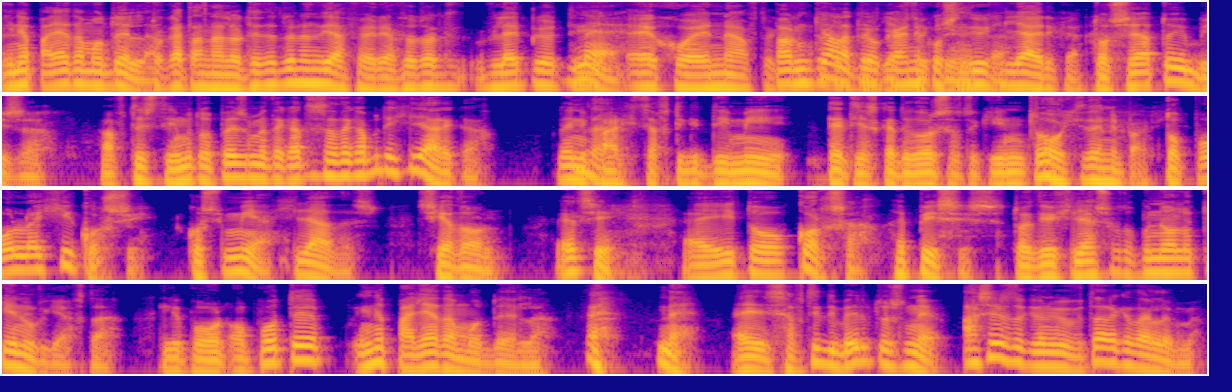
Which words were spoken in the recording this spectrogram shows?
Είναι παλιά τα μοντέλα. το καταναλωτή δεν τον ενδιαφέρει. Αυτό το βλέπει ότι Ναι. έχω ένα αυτοκίνητο και άλλα το οποίο τέτοια κάνει 22 αυτοκίνητα. χιλιάρικα. Το Seat το Ibiza. Αυτή τη στιγμή το παίζει με 14-15 χιλιάρικα. Δεν Ναι. υπάρχει σε αυτή την τιμή τέτοιας κατηγορίας αυτοκίνητο. Όχι, δεν υπάρχει. Το Polo έχει 20, 21 χιλιάδες σχεδόν. Έτσι. Ε, ή το Corsa επίσης. Το 2008 που είναι όλο καινούργια αυτά. Λοιπόν, οπότε είναι παλιά τα μοντέλα. Ε, ναι. Ε, σε αυτή την περίπτωση ναι. Α έρθει το καινούριο Βιτάρα και τα λέμε.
